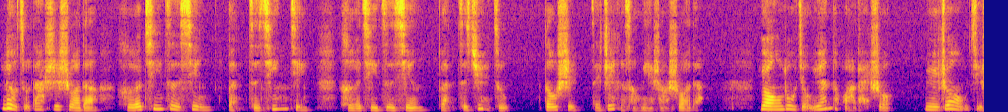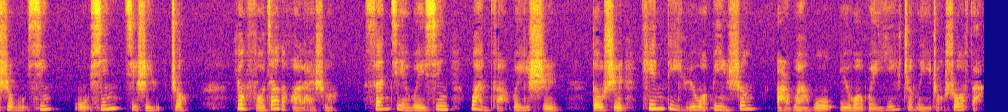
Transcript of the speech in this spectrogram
六祖大师说的“何其自性，本自清净；何其自性，本自具足”，都是在这个层面上说的。用陆九渊的话来说，宇宙即是五心，五心即是宇宙。用佛教的话来说，三界为心，万法为识，都是天地与我并生，而万物与我为一这么一种说法。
